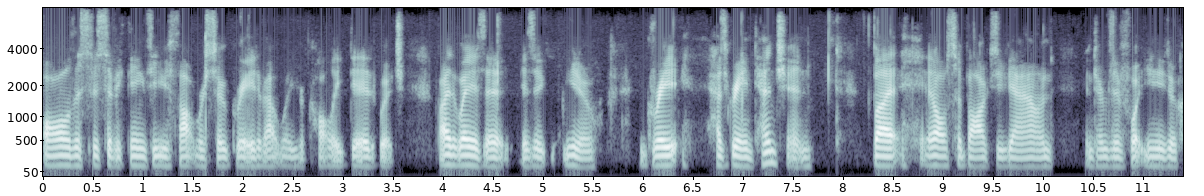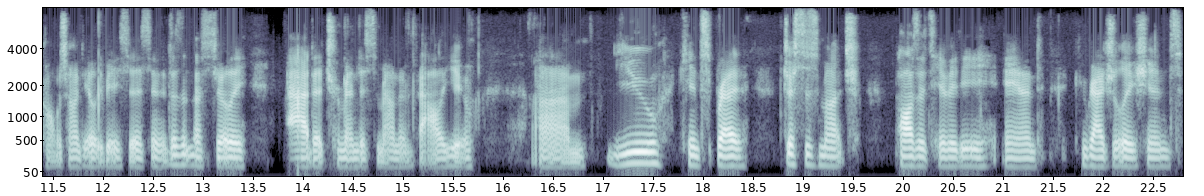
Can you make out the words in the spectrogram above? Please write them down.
all the specific things that you thought were so great about what your colleague did, which, by the way, is a is a you know great has great intention, but it also bogs you down in terms of what you need to accomplish on a daily basis, and it doesn't necessarily add a tremendous amount of value. Um, you can spread just as much positivity and congratulations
